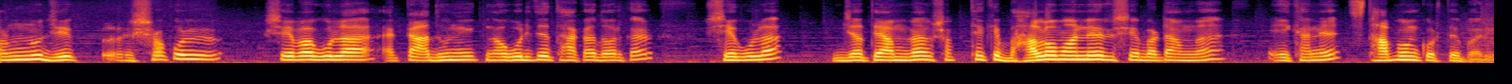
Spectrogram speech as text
অন্য যে সকল সেবাগুলা একটা আধুনিক নগরীতে থাকা দরকার, সেগুলা যাতে আমরা সব থেকে ভালো মানের সেবাটা আমরা এখানে স্থাপন করতে পারি।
